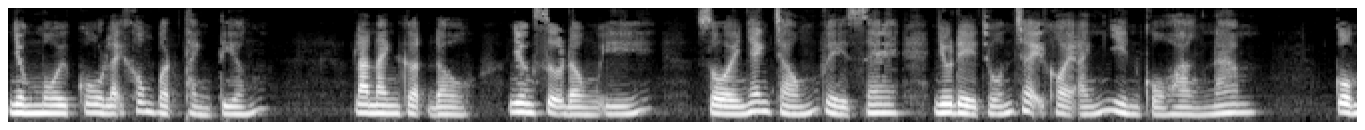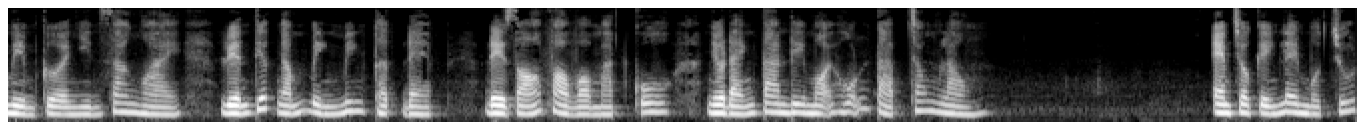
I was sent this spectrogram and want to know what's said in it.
nhưng môi cô lại không bật thành tiếng. Lan Anh gật đầu, nhưng sự đồng ý, rồi nhanh chóng về xe như để trốn chạy khỏi ánh nhìn của Hoàng Nam. Cô mỉm cười nhìn ra ngoài, luyến tiếc ngắm bình minh thật đẹp, để gió vào vào mặt cô như đánh tan đi mọi hỗn tạp trong lòng. Em cho kính lên một chút,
